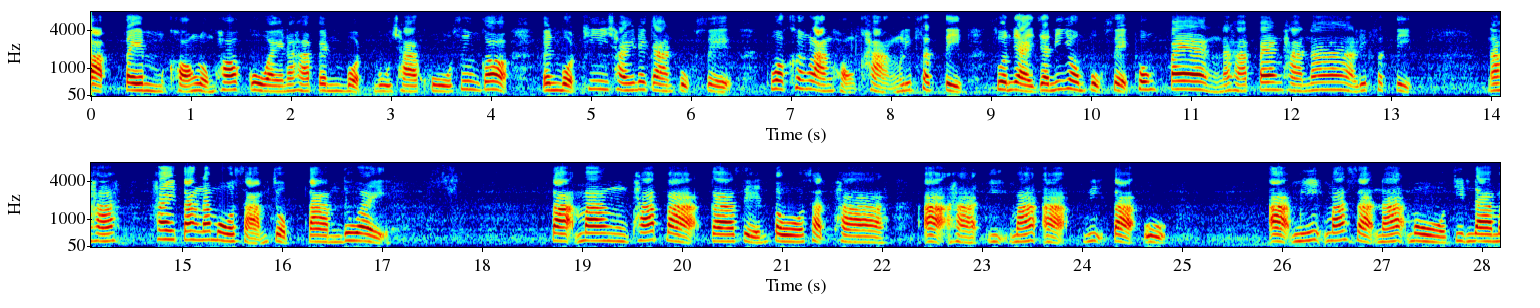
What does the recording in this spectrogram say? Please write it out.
บับเต็มของหลวงพ่อกลวยนะคะ เป็นบทบูชาครู ซึ่งก็เป็นบทที่ใช้ในการปลุกเสกพวกเครื่องรางของขลังลิปสติก ส่วนใหญ่จะนิยมปลุกเสกพวกแป้งนะคะ แป้งทาหน้าลิปสติกนะคะ ให้ตั้งนโมสามจบตามด้วย ตะมังทะปะกาเสนโตศรัทธา อะหาอิมะอะวิตะอุอะมิมัสะนะโม จินดาม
